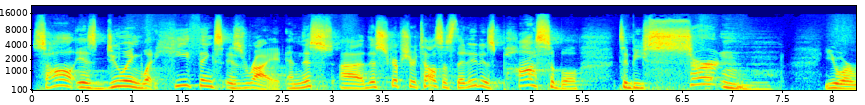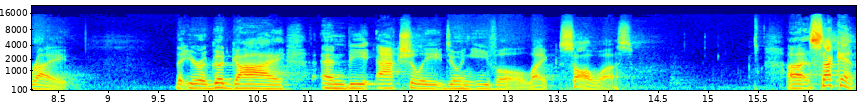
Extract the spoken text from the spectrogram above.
Saul is doing what he thinks is right. And this, uh, this scripture tells us that it is possible to be certain you are right, that you're a good guy, and be actually doing evil like Saul was. Uh, second,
